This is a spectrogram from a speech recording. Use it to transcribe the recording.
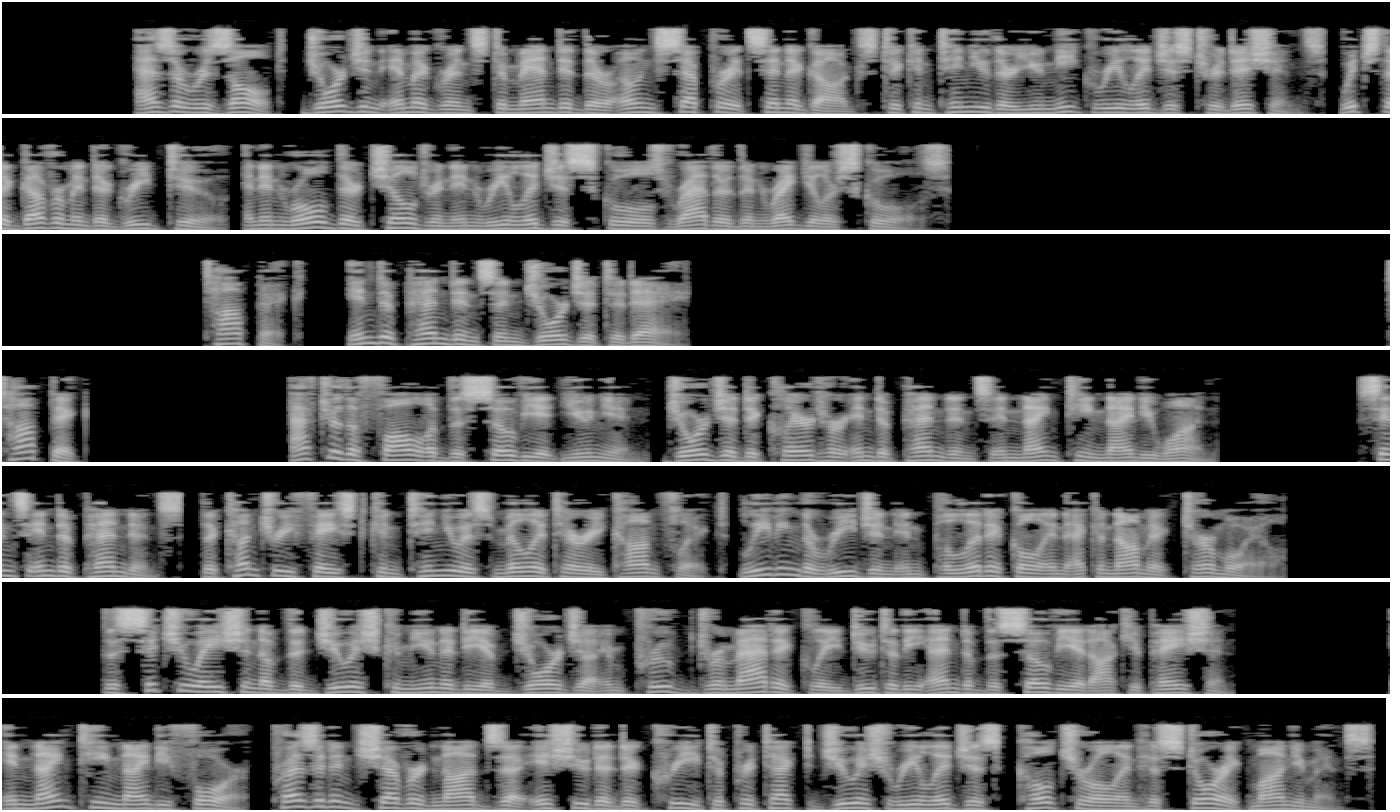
As a result, Georgian immigrants demanded their own separate synagogues to continue their unique religious traditions, which the government agreed to, and enrolled their children in religious schools rather than regular schools. Independence and Georgia today After the fall of the Soviet Union, Georgia declared her independence in 1991. Since independence, the country faced continuous military conflict, leaving the region in political and economic turmoil. The situation of the Jewish community of Georgia improved dramatically due to the end of the Soviet occupation. In 1994, President Shevardnadze issued a decree to protect Jewish religious, cultural and historic monuments.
